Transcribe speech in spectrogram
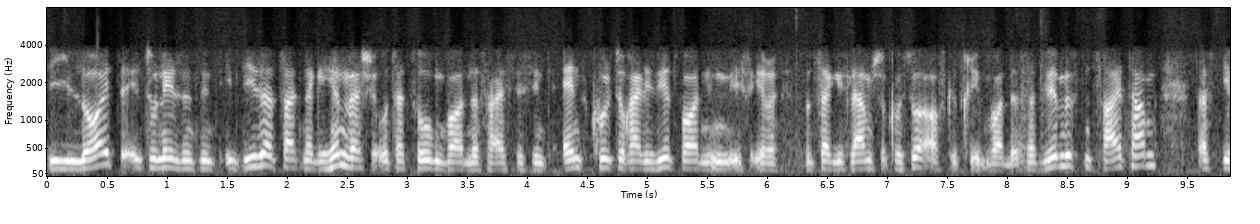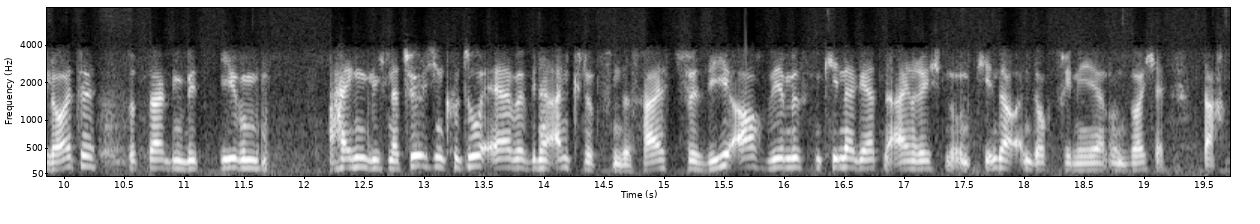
die Leute in Tunesien sind in dieser Zeit einer Gehirnwäsche unterzogen worden. Das heißt, sie sind entkulturalisiert worden, ist ihre sozusagen islamische Kultur aufgetrieben worden. Das heißt, wir müssen Zeit haben, dass die Leute sozusagen mit ihrem eigentlich natürlichen Kulturerbe wieder anknüpfen. Das heißt für sie auch, wir müssen Kindergärten einrichten und Kinder indoktrinieren und solche Sachen.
